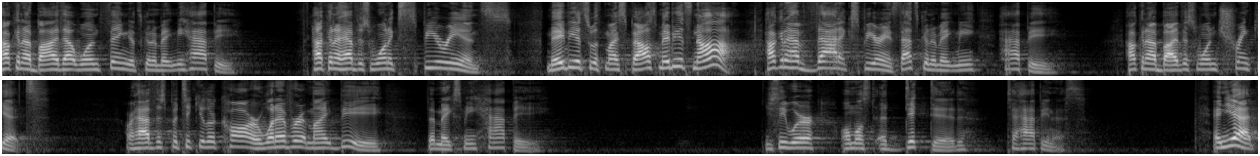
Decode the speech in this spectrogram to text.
How can I buy that one thing that's going to make me happy? How can I have this one experience? Maybe it's with my spouse, maybe it's not. How can I have that experience? That's going to make me happy. How can I buy this one trinket or have this particular car or whatever it might be that makes me happy? You see, we're almost addicted to happiness. And yet,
